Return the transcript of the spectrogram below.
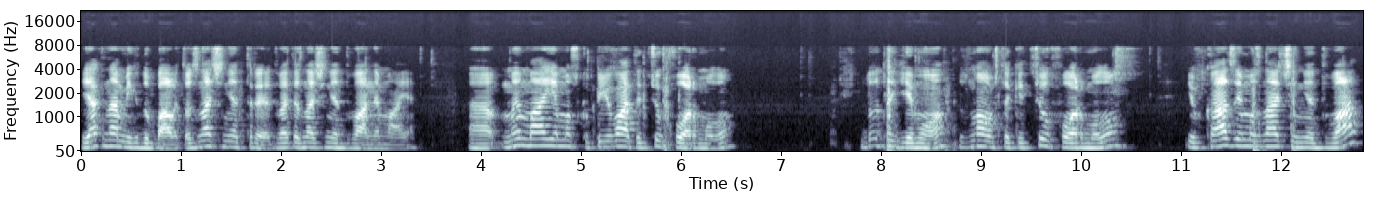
Як нам їх додати? От значення 3. Давайте значення 2 немає. Е, ми маємо скопіювати цю формулу. Додаємо, знову ж таки, цю формулу. І вказуємо значення 2.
